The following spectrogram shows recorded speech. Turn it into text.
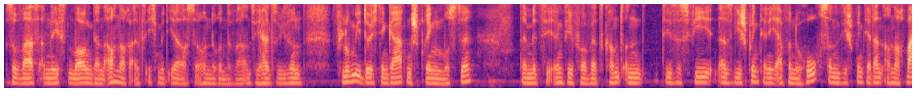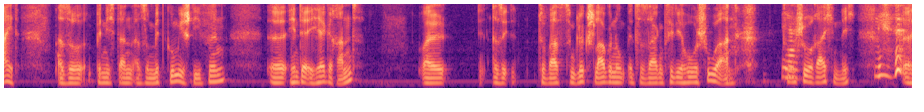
so war es am nächsten Morgen dann auch noch, als ich mit ihr aus der Hunderunde war und sie halt so wie so ein Flummi durch den Garten springen musste, damit sie irgendwie vorwärts kommt. Und dieses Vieh, also die springt ja nicht einfach nur hoch, sondern die springt ja dann auch noch weit. Also bin ich dann also mit Gummistiefeln äh, hinter ihr hergerannt, weil, also du warst zum Glück schlau genug, mir zu sagen, zieh dir hohe Schuhe an. Ja. Hohe Schuhe reichen nicht. äh,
